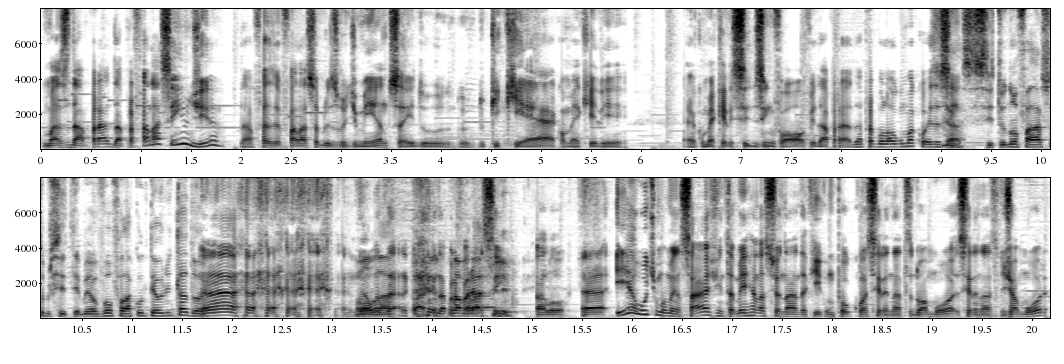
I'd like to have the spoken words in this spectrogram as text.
Mas dá pra, dá pra falar sim um dia. Dá pra fazer, falar sobre os rudimentos aí do, do, do que que é, como é que ele... é, como é que ele se desenvolve, dá pra, dá pra bolar alguma coisa assim. Não, se tu não falar sobre esse tema, eu vou falar com o teu orientador. Ah, não, lá. é, claro que dá pra Um falar abraço, sim. Felipe. Falou. É, e a última mensagem, também relacionada aqui um pouco com a Serenata do Amor, Serenata de Amor,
